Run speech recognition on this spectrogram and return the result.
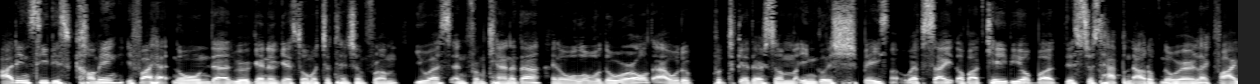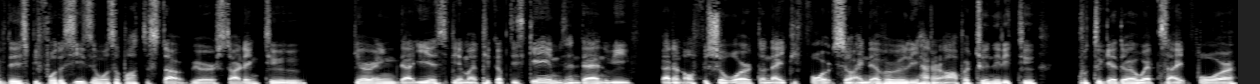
I didn't see this coming. If I had known that we were going to get so much attention from US and from Canada and all over the world, I would have put together some English based website about KBO, but this just happened out of nowhere. Like five days before the season was about to start, we were starting to hearing that ESPN might pick up these games. And then we got an official word the night before. So I never really had an opportunity to put together a website for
